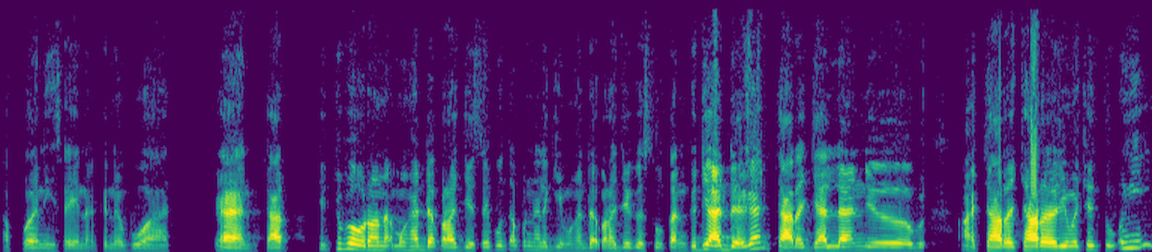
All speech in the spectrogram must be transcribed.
Apa ni saya nak kena buat? Kan? Cuba orang nak menghadap raja. Saya pun tak pernah lagi menghadap raja ke sultan ke. Dia ada kan? Cara jalan dia, ha, cara-cara dia macam tu. Ini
